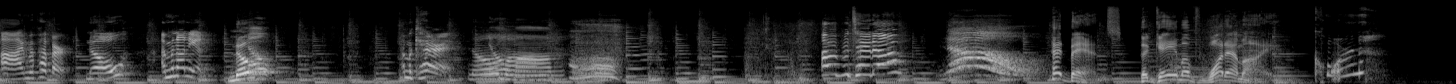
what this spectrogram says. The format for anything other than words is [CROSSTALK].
I'm a pepper. No, I'm an onion. Nope. I'm a carrot. No, Mom. [GASPS] I'm a potato. No. Hedbanz, the game of What Am I?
